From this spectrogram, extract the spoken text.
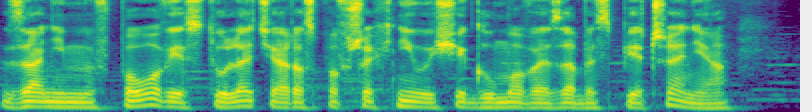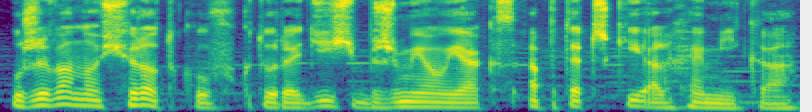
Zanim w połowie stulecia rozpowszechniły się gumowe zabezpieczenia, używano środków, które dziś brzmią jak z apteczki alchemika:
